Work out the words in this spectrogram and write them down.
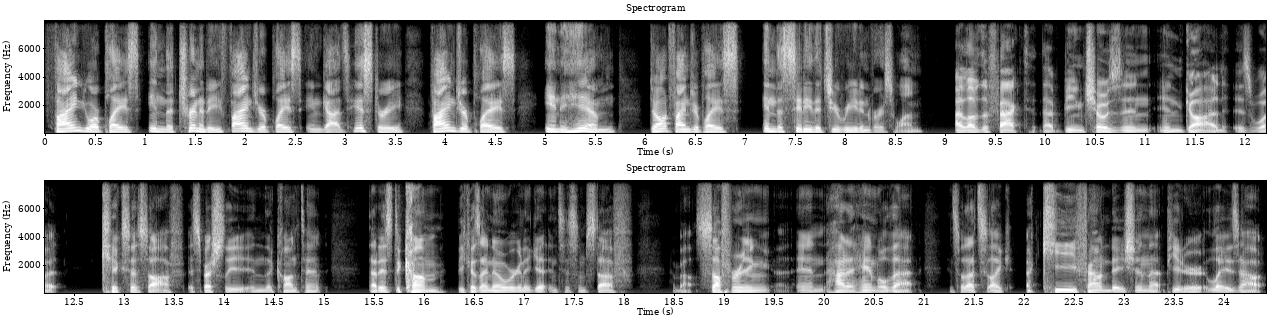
find your place in the Trinity, find your place in God's history, find your place in him. Don't find your place in the city that you read in verse one. I love the fact that being chosen in God is what kicks us off, especially in the content that is to come, because I know we're going to get into some stuff about suffering and how to handle that. And so that's like a key foundation that Peter lays out.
